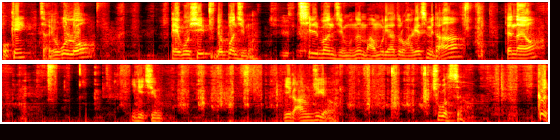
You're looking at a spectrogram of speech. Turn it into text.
오케이? 자 요걸로 150 몇 번 지문? 7번 지문은 마무리하도록 하겠습니다. 됐나요? 이게 지금 얘가 안 움직여. 죽었어. 끝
